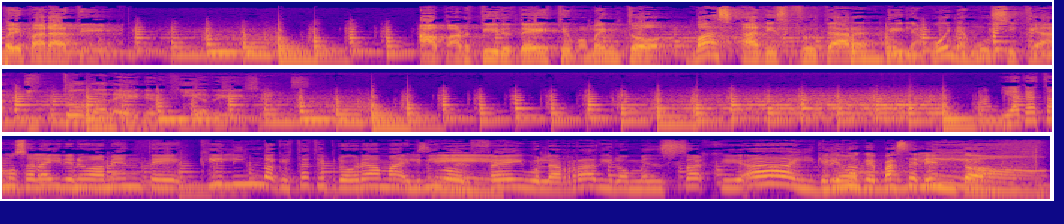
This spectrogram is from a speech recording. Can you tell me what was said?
Prepárate. A partir de este momento vas a disfrutar de la buena música y toda la energía de ellas. Y acá estamos al aire nuevamente. Qué lindo que está este programa, el vivo Sí. de Facebook, la radio, los mensajes. Ay, Qué Dios lindo que pase mío. lento.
